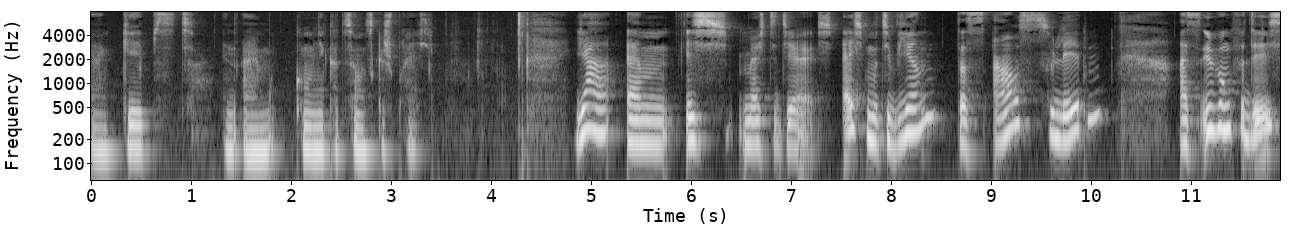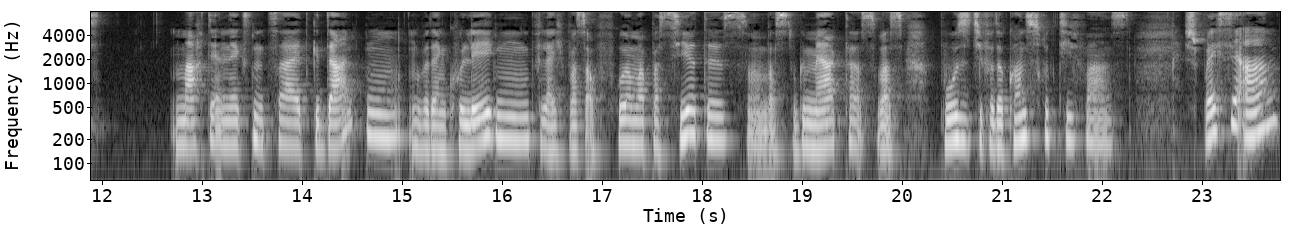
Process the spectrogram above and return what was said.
äh, gibst in einem Kommunikationsgespräch. Ja, ähm, ich möchte dir echt motivieren, das auszuleben. Als Übung für dich, mach dir in der nächsten Zeit Gedanken über deinen Kollegen, vielleicht was auch früher mal passiert ist, was du gemerkt hast, was positiv oder konstruktiv war. Sprech sie an,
